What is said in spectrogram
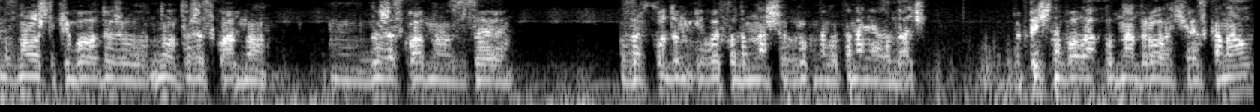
Там знову ж таки було дуже, ну, дуже складно, дуже складно з заходом і виходом наших груп на виконання задач. Фактично була одна дорога через канал,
